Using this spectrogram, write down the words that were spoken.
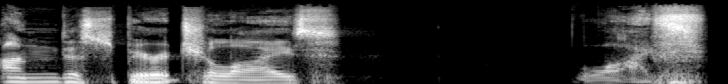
under spiritualize life?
